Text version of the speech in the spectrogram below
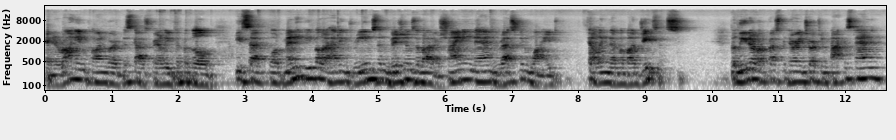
an Iranian convert, this guy's fairly typical, he said, quote, many people are having dreams and visions about a shining man dressed in white telling them about Jesus. The leader of a Presbyterian church in Pakistan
